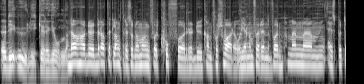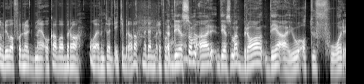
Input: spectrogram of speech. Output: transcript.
eh, de ulike regionene. Da har du dratt et langt resonnement for hvorfor du kan forsvare å gjennomføre en reform. Men ehm, jeg spurte om du var fornøyd med, og hva var bra, og eventuelt ikke bra, da, med den reformen? Det som er, det som er bra, det er jo at du får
